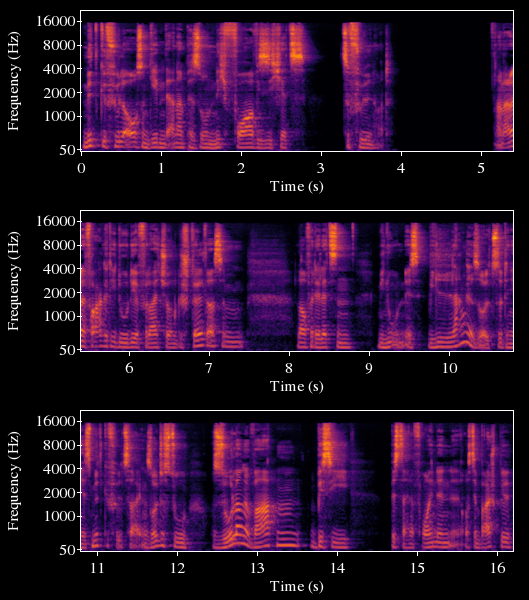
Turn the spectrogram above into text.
Mitgefühl aus und geben der anderen Person nicht vor, wie sie sich jetzt zu fühlen hat. Eine Frage, die du dir vielleicht schon gestellt hast im Laufe der letzten Minuten ist, wie lange sollst du denn jetzt Mitgefühl zeigen? Solltest du so lange warten, bis sie, bis deine Freundin aus dem Beispiel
